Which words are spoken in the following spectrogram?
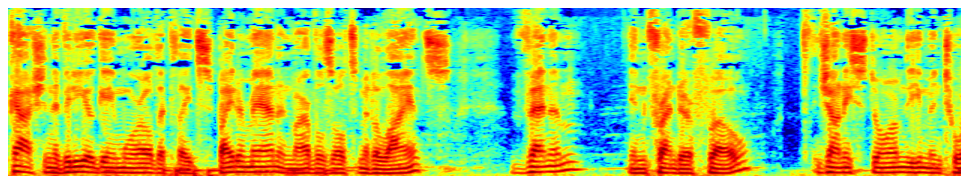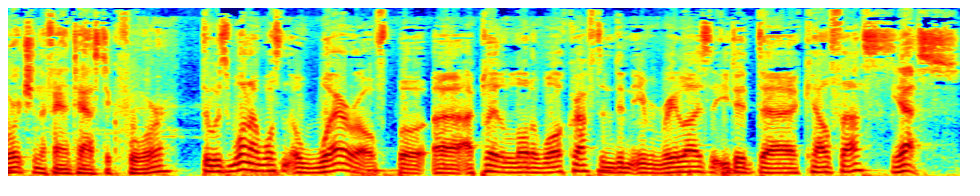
gosh, in the video game world, I played Spider-Man in Marvel's Ultimate Alliance, Venom in Friend or Foe, Johnny Storm, the Human Torch in the Fantastic Four. There was one I wasn't aware of, but uh, I played a lot of Warcraft and didn't even realise that you did uh, Kael'thas. Yes,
